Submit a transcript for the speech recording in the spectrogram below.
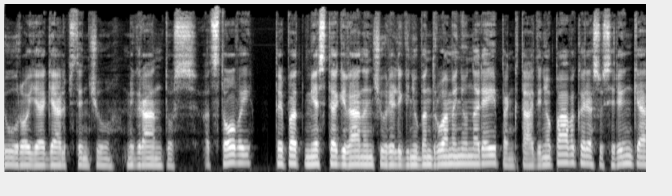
jūroje gelbstinčių migrantus atstovai, taip pat mieste gyvenančių religinių bendruomenių nariai penktadienio pavakarę susirinkę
